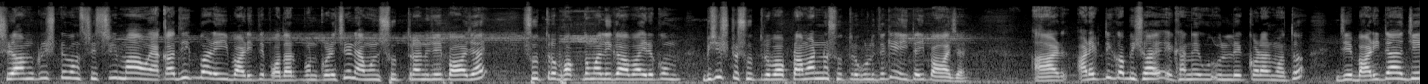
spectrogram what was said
শ্রীরামকৃষ্ণ এবং শ্রী শ্রী মাও একাধিকবার এই বাড়িতে পদার্পণ করেছিলেন। এমন সূত্রানুযায়ী পাওয়া যায়, সূত্র ভক্তমালিকা বা এরকম বিশিষ্ট সূত্র বা প্রামাণ্য সূত্রগুলি থেকে এইটাই পাওয়া যায়। আর আরেকটি বিষয় এখানে উল্লেখ করার মতো, যে বাড়িটা যে,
